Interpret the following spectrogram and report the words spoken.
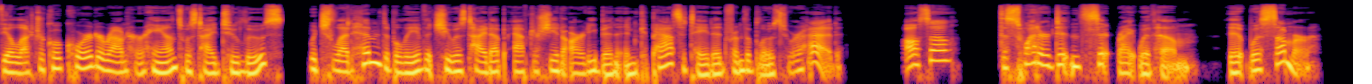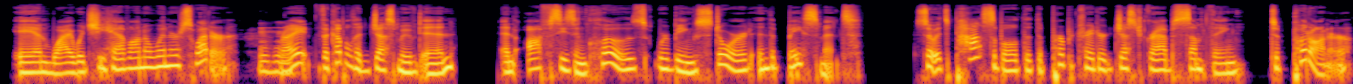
The electrical cord around her hands was tied too loose, which led him to believe that she was tied up after she had already been incapacitated from the blows to her head. Also, the sweater didn't sit right with him. It was summer. And why would she have on a winter sweater? Mhm. right? The couple had just moved in, and off season clothes were being stored in the basement. So it's possible that the perpetrator just grabbed something to put on her.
